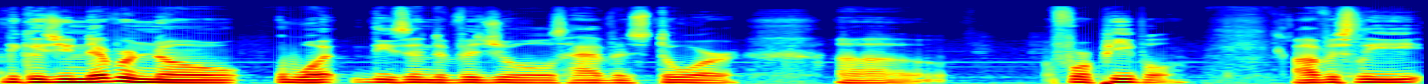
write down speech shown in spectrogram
Because you never know what these individuals have in store uh, for people. Obviously,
